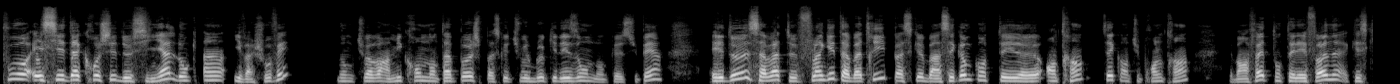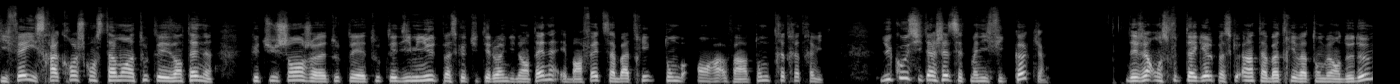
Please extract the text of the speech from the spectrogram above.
pour essayer d'accrocher de signal. Donc un, il va chauffer. Donc tu vas avoir un micro-ondes dans ta poche parce que tu veux bloquer des ondes, donc euh, super. Et deux, ça va te flinguer ta batterie parce que ben c'est comme quand tu es en train, tu sais quand tu prends le train, et ben en fait ton téléphone, qu'est-ce qu'il fait? Il se raccroche constamment à toutes les antennes que tu changes euh, toutes les toutes les 10 minutes parce que tu t'éloignes d'une antenne, et ben en fait sa batterie tombe en enfin tombe très très très vite. Du coup, si tu achètes cette magnifique coque, déjà on se fout de ta gueule parce que un ta batterie va tomber en 2-2,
